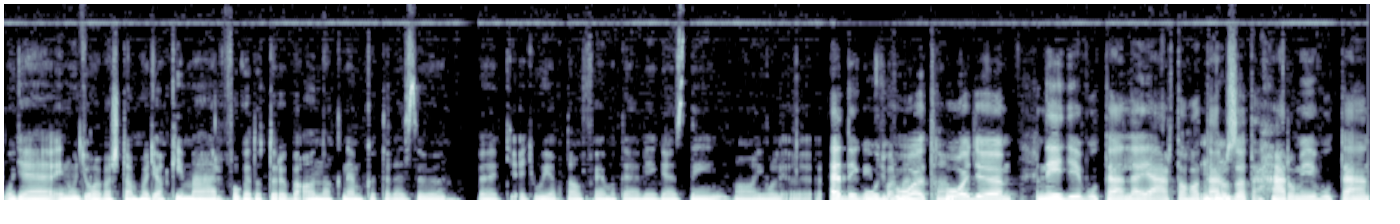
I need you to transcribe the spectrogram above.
Ugye én úgy olvastam, hogy aki már fogadott örökbe, annak nem kötelező egy, egy újabb tanfolyamot elvégezni, ha jól Eddig úgy volt, hogy négy év után lejárt a határozat, uh-huh. három év után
